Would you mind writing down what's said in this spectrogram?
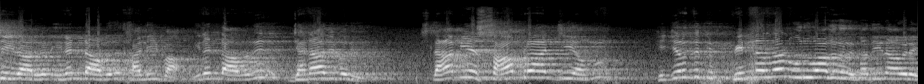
செய்தார்கள். இரண்டாவது ஹலீபா இரண்டாவது ஜனாதிபதி. இஸ்லாமிய சாம்ராஜ்யம் ஹிஜரத்துக்கு பின்னர் தான் உருவாகிறது மதீனாவிலே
